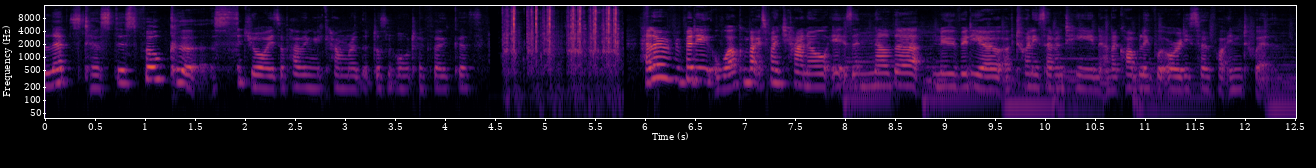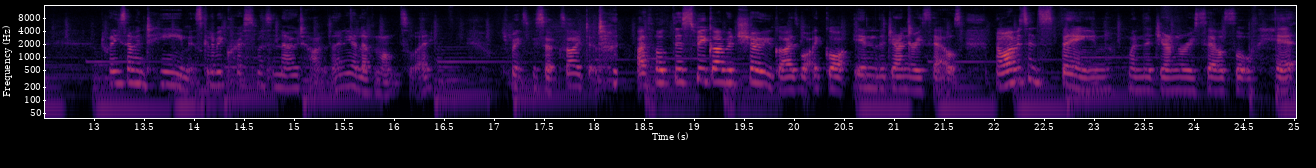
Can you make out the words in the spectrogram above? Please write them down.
Let's test this focus. The joys of having a camera that doesn't autofocus. Hello everybody, welcome back to my channel. It is another new video of 2017 and I can't believe we're already so far into it. 2017, it's going to be Christmas in no time, it's only 11 months away, which makes me so excited. I thought this week I would show you guys what I got in the January sales. Now I was in Spain when the January sales sort of hit,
